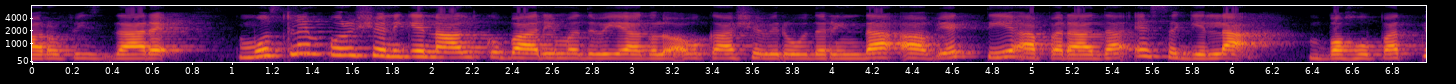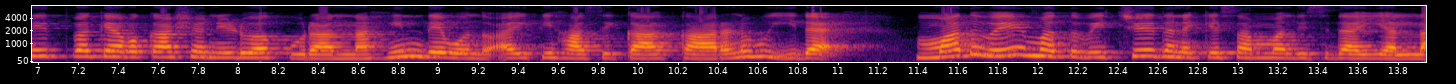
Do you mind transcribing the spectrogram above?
ಆರೋಪಿಸಿದ್ದಾರೆ. ಮುಸ್ಲಿಂ ಪುರುಷನಿಗೆ ನಾಲ್ಕು ಬಾರಿ ಮದುವೆಯಾಗಲು ಅವಕಾಶವಿರುವುದರಿಂದ ಆ ವ್ಯಕ್ತಿ ಅಪರಾಧ ಎಸಗಿಲ್ಲ. ಬಹುಪತ್ನಿತ್ವಕ್ಕೆ ಅವಕಾಶ ನೀಡುವ ಕುರಾನ್ನ ಹಿಂದೆ ಒಂದು ಐತಿಹಾಸಿಕ ಕಾರಣವೂ ಇದೆ. ಮದುವೆ ಮತ್ತು ವಿಚ್ಛೇದನಕ್ಕೆ ಸಂಬಂಧಿಸಿದ ಎಲ್ಲ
